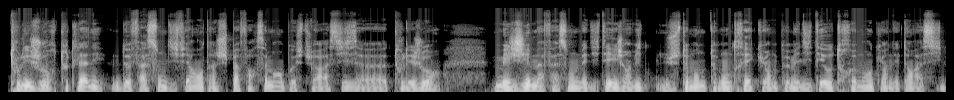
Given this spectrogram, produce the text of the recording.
tous les jours, toute l'année, de façon différente. Hein. Je suis pas forcément en posture assise euh, tous les jours, mais j'ai ma façon de méditer et j'ai envie justement de te montrer qu'on peut méditer autrement qu'en étant assis.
